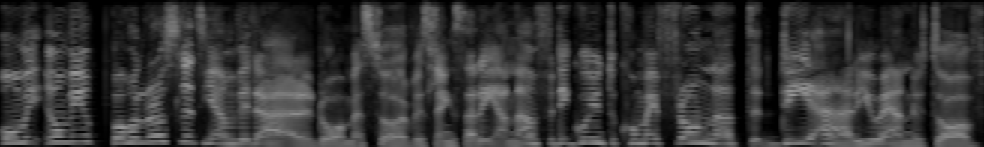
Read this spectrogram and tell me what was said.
Om vi, om vi uppehåller oss lite grann vid det här då med service längs arenan, för det går ju inte att komma ifrån att det är ju en av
